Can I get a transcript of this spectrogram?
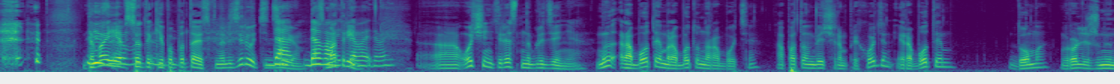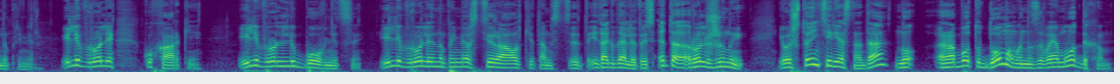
Давай я все-таки попытаюсь финализировать идею. Да, давай, Смотри, давай, давай. А, очень интересное наблюдение. Мы работаем работу на работе, а потом вечером приходим и работаем дома в роли жены, например. Или в роли кухарки, или в роли любовницы, или в роли, например, стиралки там, и так далее. То есть это роль жены. И вот что интересно, да, но работу дома мы называем отдыхом.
